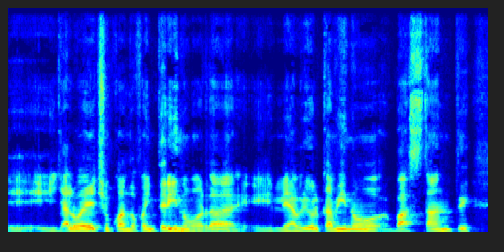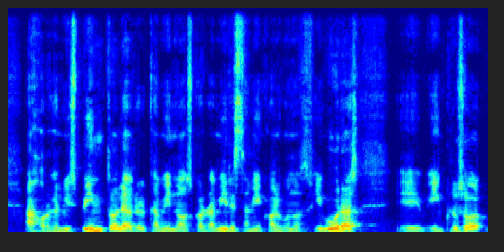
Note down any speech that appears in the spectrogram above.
y ya lo ha hecho cuando fue interino, ¿verdad? le abrió el camino bastante a Jorge Luis Pinto, le abrió el camino a Oscar Ramírez también con algunas figuras, incluso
